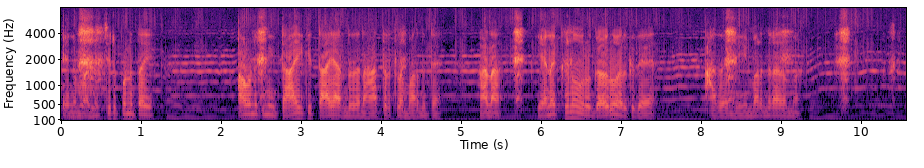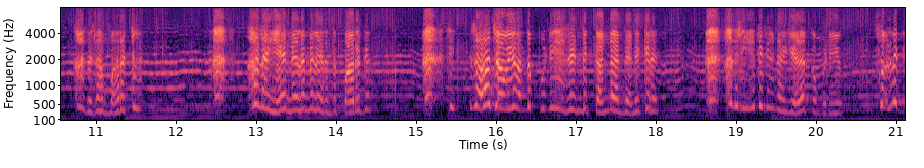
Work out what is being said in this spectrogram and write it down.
என்னை மன்னிச்சிரு பொண்ணு தாய். அவனுக்கு நீ தாய்க்கு தாயா இருந்ததை நான் ஆத்திரத்துல மறந்துட்டேன். ஆனா எனக்குன்னு ஒரு கௌரவம் இருக்குதே அதை நீ மறந்துடாதம்மா. அதை நான் மறக்கல. ஆனா என் நிலைமையில இருந்து பாருங்க. ராஜாவையும் அந்த புண்ணிய ரெண்டு கண்ணா நினைக்கிறேன். அதுல எதுக்கு நான் இழக்க முடியும்? சொல்லுங்க.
